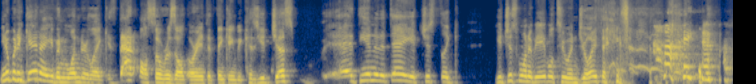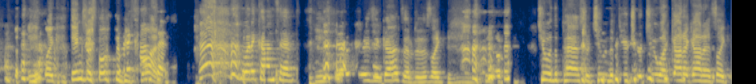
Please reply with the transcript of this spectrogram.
you know? But mm-hmm. again, I even wonder like, is that also result oriented thinking? Because you just at the end of the day, it just like you just want to be able to enjoy things. like things are supposed to be fun. what a concept. what a crazy concept. And it's like, you know, two in the past or two in the future, two I gotta gotta. It's like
